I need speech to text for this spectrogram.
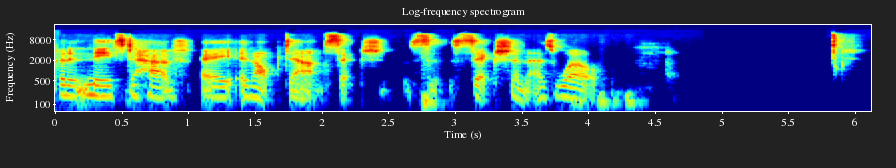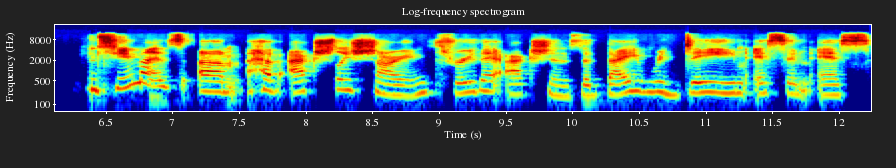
but it needs to have a, an opt out section, section as well. Consumers um, have actually shown through their actions that they redeem SMS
